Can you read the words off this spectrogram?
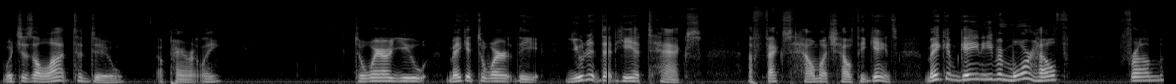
which is a lot to do, apparently, to where you make it to where the unit that he attacks affects how much health he gains. Make him gain even more health from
